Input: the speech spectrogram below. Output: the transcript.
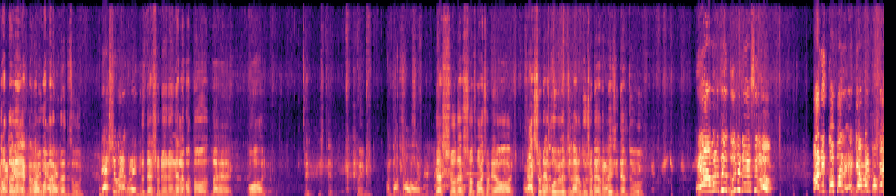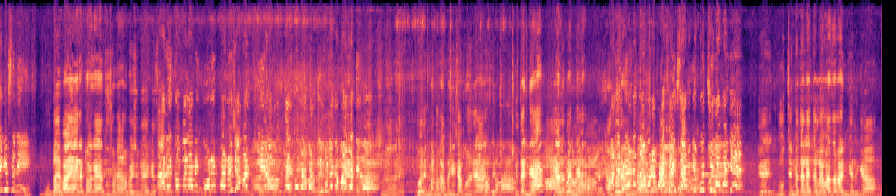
কত রে? একটা কবি কত রে ঘুরাই দিছ দেড়শো করে ঘুরে দিচ্ছি। দেড়শো টাকা গেলে কত তাহে দেড়শো দেড়শো ছয়শো টাকা হয়। চারশো টাকা বেচছিল আর দুশো টাকা তো বেশি দেন হ্যাঁ আমার তো দুশো টাকা ছিল। আরে কপাল এ কি আমার ঠকাই গেছে নি? বুধাই ভাই আরে ঠকায় দুশো টাকা বেশি লেগে গেছে। আরে কপাল আমি গরিব মানুষ আমার আমার কি অবস্থা বলে? আমার 200 টাকা মাইরা দিল। গরিব মানুষ আপনি হিসাব করে দিতেন না? দিতেন না? আমি তো আমারে আমি কি বুঝছিলাম আগে? এ বুঝছেন না তাহলে তাহলে বাজার গেল গিয়া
